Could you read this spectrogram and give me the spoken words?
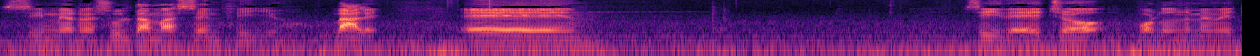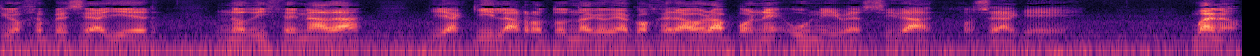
si me resulta más sencillo. Vale. Eh, Sí, de hecho, por donde me metió GPS ayer no dice nada y aquí la rotonda que voy a coger ahora pone universidad. O sea que... Bueno,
